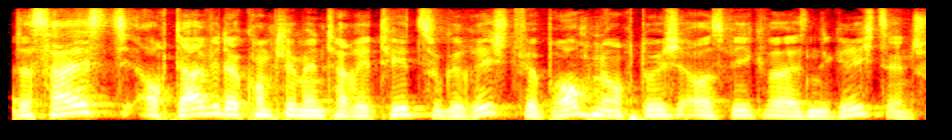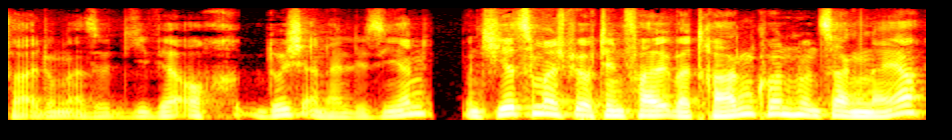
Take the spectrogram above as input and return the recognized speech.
Das heißt, auch da wieder Komplementarität zu Gericht. Wir brauchen auch durchaus wegweisende Gerichtsentscheidungen, also die wir auch durchanalysieren. Und hier zum Beispiel auch den Fall übertragen konnten und sagen, naja,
